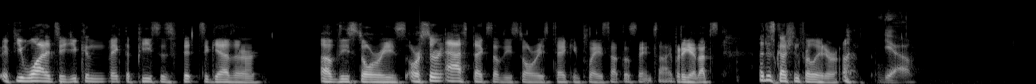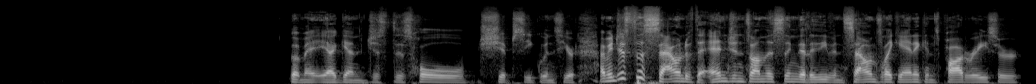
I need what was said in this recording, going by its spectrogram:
if you wanted to, you can make the pieces fit together of these stories or certain aspects of these stories taking place at the same time. But again, that's a discussion for later on. Yeah. But again, just this whole ship sequence here. I mean, just the sound of the engines on this thing that it even sounds like Anakin's pod racer.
